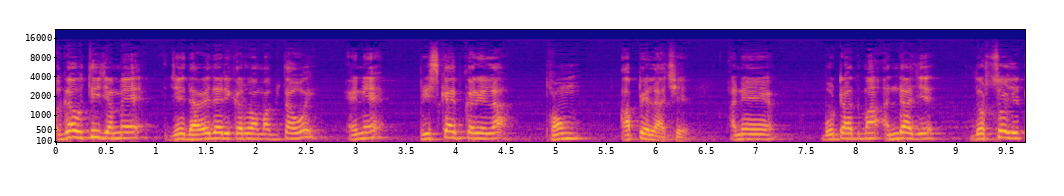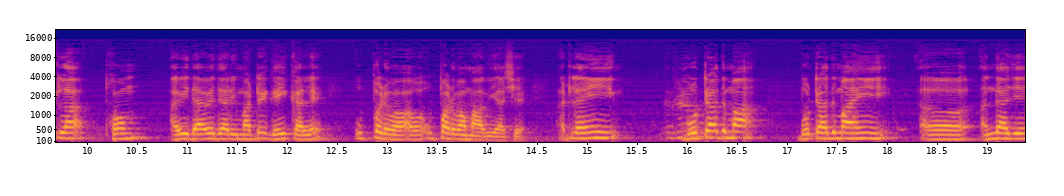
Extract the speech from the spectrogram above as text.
અગાઉથી જ અમે જે દાવેદારી કરવા માગતા હોય, એને પ્રિસ્ક્રાઇબ કરેલા ફોર્મ આપેલા છે. અને બોટાદમાં અંદાજે દોઢસો જેટલા ફોર્મ આવી દાવેદારી માટે ગઈકાલે ઉપાડવા, ઉપાડવામાં આવ્યા છે. એટલે અહીં બોટાદમાં બોટાદમાં અહીં અંદાજે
